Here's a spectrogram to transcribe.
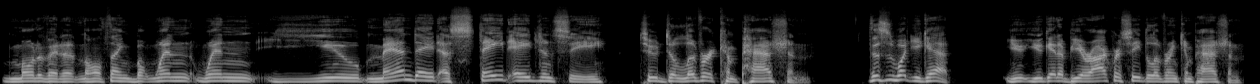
motivated it and the whole thing. But when when you mandate a state agency to deliver compassion, this is what you get. You you get a bureaucracy delivering compassion.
